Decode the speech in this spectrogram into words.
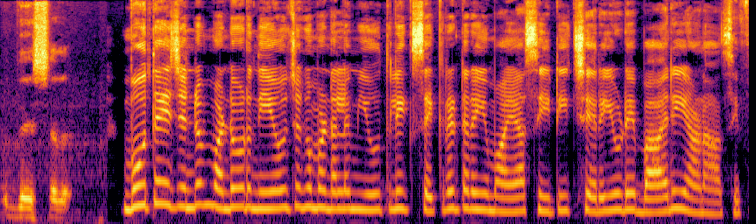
ഉദ്ദേശിച്ചത്. ബൂത്ത് ഏജന്റും വണ്ടൂർ നിയോജക മണ്ഡലം യൂത്ത് ലീഗ് സെക്രട്ടറിയുമായ സി ടി ചെറിയുടെ ഭാര്യയാണ് ആസിഫ.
